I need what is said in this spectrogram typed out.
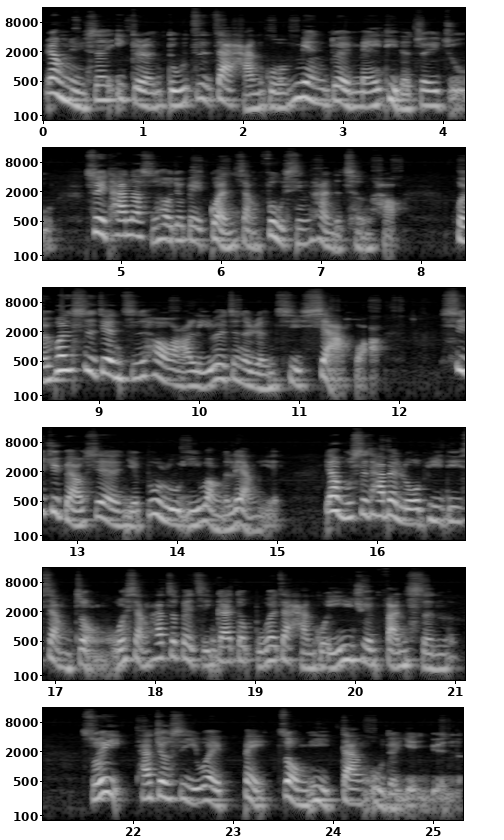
让女生一个人独自在韩国面对媒体的追逐，所以他那时候就被冠上“负心汉”的称号。悔婚事件之后啊，李瑞正的人气下滑，戏剧表现也不如以往的亮眼。要不是他被罗 PD 相中，我想他这辈子应该都不会在韩国演艺圈翻身了。所以他就是一位被综艺耽误的演员了。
